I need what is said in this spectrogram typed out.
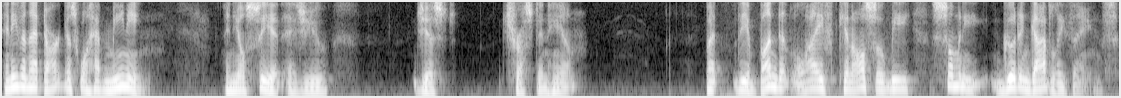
And even that darkness will have meaning. And you'll see it as you just trust in Him. But the abundant life can also be so many good and godly things.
